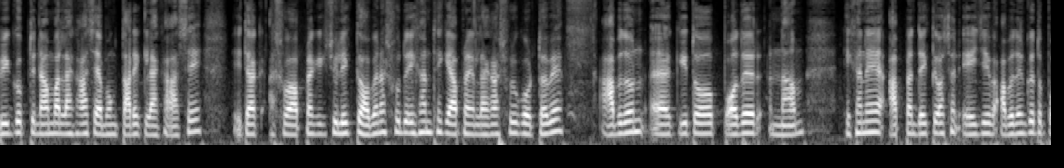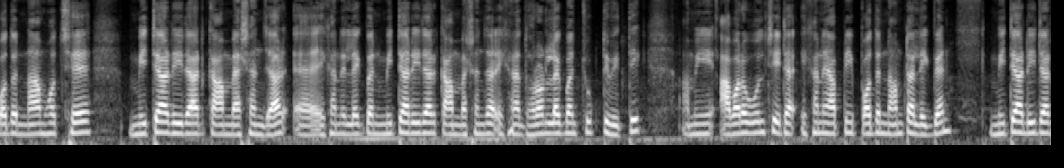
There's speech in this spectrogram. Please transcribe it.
বিজ্ঞপ্তি নাম্বার লেখা আছে এবং তারিখ লেখা আছে। এটা আপনাকে কিছু লিখতে হবে না, শুধু এখান থেকে আপনাকে লেখা শুরু করতে হবে। আবেদনকৃত পদের নাম এখানে আপনারা দেখতে পাচ্ছেন, এই যে আবেদনকৃত পদের নাম হচ্ছে মিটার রিডার কাম ম্যাসেঞ্জার। এখানে লিখবেন মিটার রিডার কাম ম্যাসেঞ্জার, এখানে ধরন লিখবেন চুক্তিভিত্তিক। আমি আবারও বলছি, এটা এখানে আপনি পদের নামটা লিখবেন, মিটার রিডার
